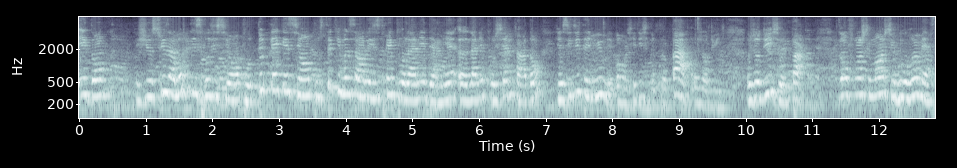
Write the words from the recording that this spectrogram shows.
Et donc, je suis à votre disposition pour toutes les questions, pour ceux qui me sont enregistrés pour euh, l'année prochaine, pardon. Je suis tout émue, mais bon, j'ai dit je ne peux pas aujourd'hui. Aujourd'hui, je pars. Donc, franchement, je vous remercie.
